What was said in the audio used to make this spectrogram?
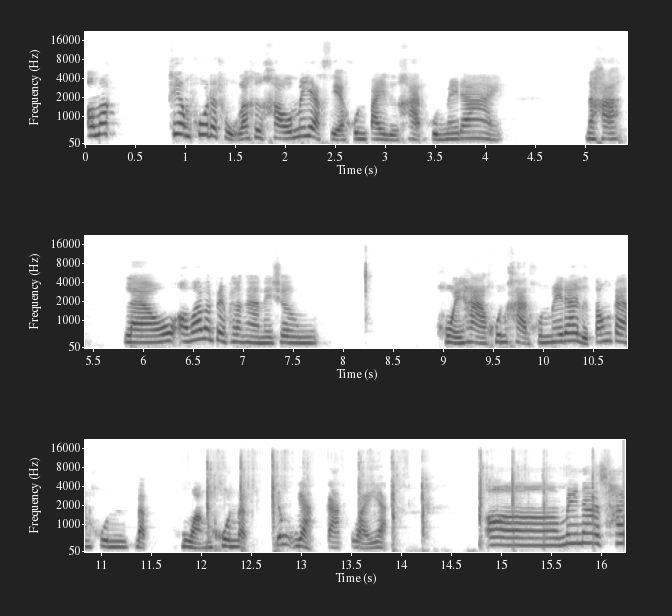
เอาว่าที่ยมพูดถูกแล้วคือเขาไม่อยากเสียคุณไปหรือขาดคุณไม่ได้ นะคะ แล้วเอาว่ามันเป็นพลังงานในเชิงโหยหาคุณขาดคุณไม่ได้หรือต้องการคุณแบบหวงคุณแบบต้องอยากกักไว้อะเออไม่น่าใช่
